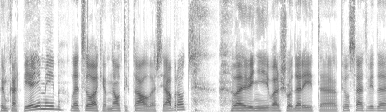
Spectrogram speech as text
Pirmkārt, pieejamība, lai cilvēkiem nav tik tālu vairs jābrauc dobroć. lai viņi var šo darīt uh, pilsētvidē,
